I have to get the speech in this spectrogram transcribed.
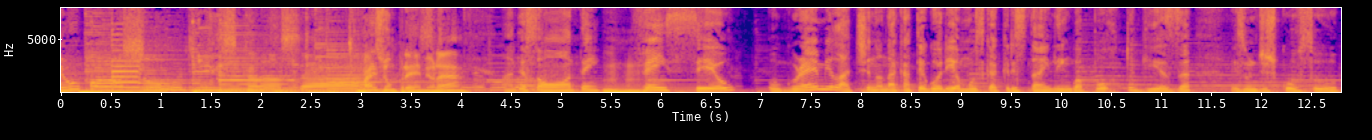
Eu posso descansar. Mais um prêmio, né? Anderson ontem Uhum. venceu o Grammy Latino na categoria Música Cristã em Língua Portuguesa. Fez um discurso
